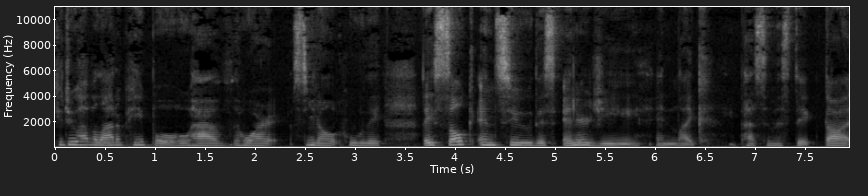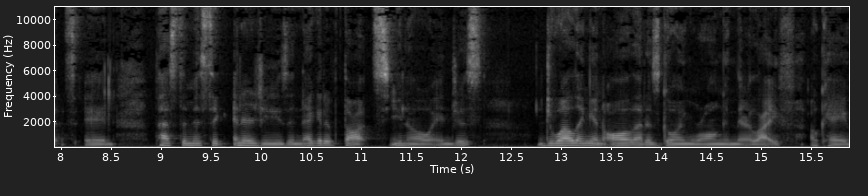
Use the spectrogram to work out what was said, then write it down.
you do have a lot of people who have who are you know who they they soak into this energy and like pessimistic thoughts and pessimistic energies and negative thoughts you know and just dwelling in all that is going wrong in their life okay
